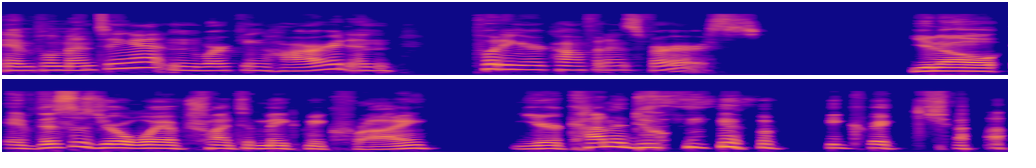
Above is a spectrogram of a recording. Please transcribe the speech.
implementing it and working hard and putting your confidence first. You know, if this is your way of trying to make me cry, you're kind of doing a really great job.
